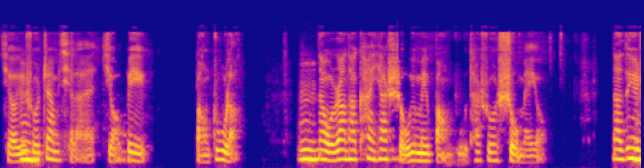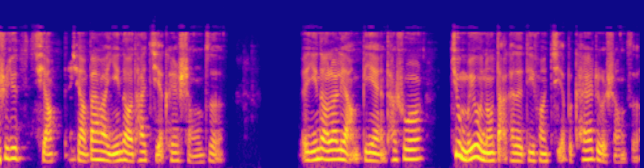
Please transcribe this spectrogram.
小鱼说站不起来，脚被绑住了。嗯。那我让他看一下手有没有绑住，他说手没有。那咨询师就想想办法引导他解开绳子，引导了两遍，他说就没有能打开的地方，解不开这个绳子。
